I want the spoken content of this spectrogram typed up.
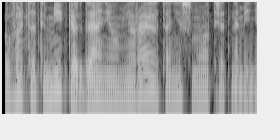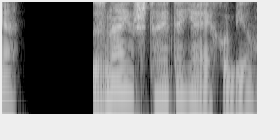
В этот миг, когда они умирают, они смотрят на меня. Знают, что это я их убил.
